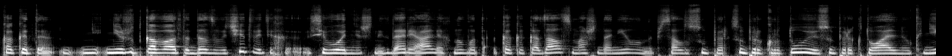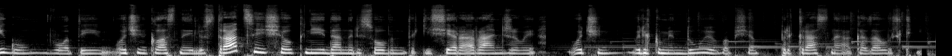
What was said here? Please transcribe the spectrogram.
как это не жутковато, да, звучит в этих э, сегодняшних, да, реалиях, ну вот, как оказалось, Маша Данилова написала супер, супер крутую, супер актуальную книгу, вот, и очень классные иллюстрации еще к ней, да, нарисованы, такие серо-оранжевые. Очень рекомендую, вообще прекрасная оказалась книга.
